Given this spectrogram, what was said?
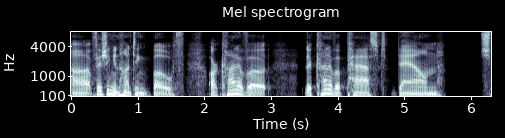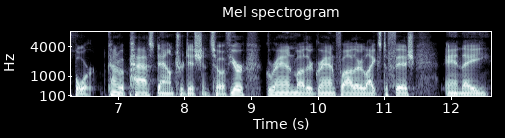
uh, fishing and hunting both are kind of a, they're kind of a passed down sport, kind of a passed down tradition. So if your grandmother, grandfather likes to fish, and they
